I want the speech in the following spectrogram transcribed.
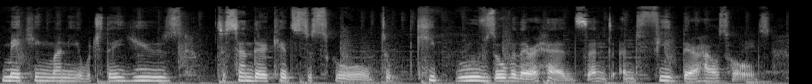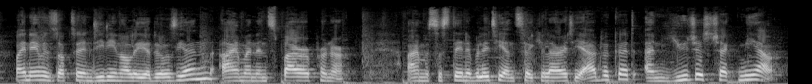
making money, which they use to send their kids to school, to keep roofs over their heads and, and feed their households. My name is Dr. Ndidi Nnoli Edozien. I'm an inspirepreneur. I'm a sustainability and circularity advocate, and you just check me out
